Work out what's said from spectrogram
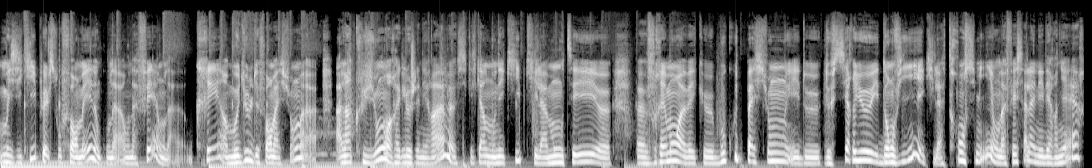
mes équipes, elles sont formées, donc on a, on a fait, on a créé un module de formation à, l'inclusion en règle générale. C'est quelqu'un de mon équipe qui l'a monté euh, euh, vraiment avec euh, beaucoup de passion et de, sérieux et d'envie et qui l'a transmis. On a fait ça l'année dernière.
